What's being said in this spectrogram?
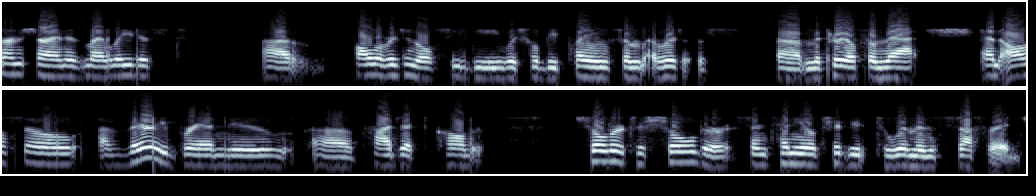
sunshine is my latest uh, all original CD, which will be playing some original uh, material from that, and also a very brand new uh, project called Shoulder to Shoulder Centennial Tribute to Women's Suffrage,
